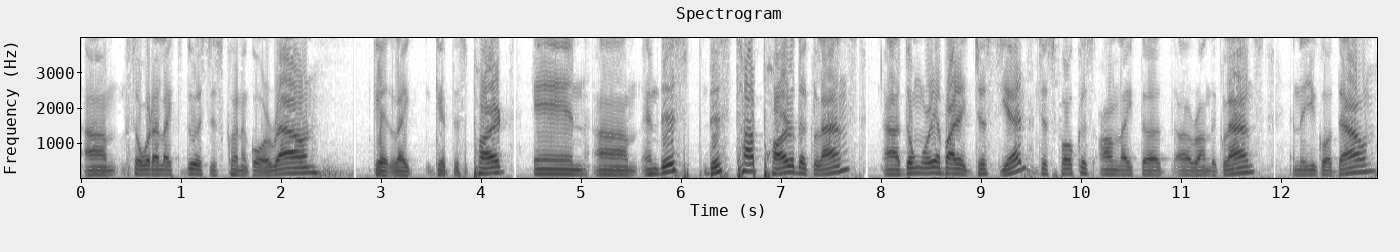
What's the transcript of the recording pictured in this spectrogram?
um, so what I like to do is just kind of go around get like get this part and um, and this this top part of the glans uh, don't worry about it just yet. Just focus on like the uh, around the glans and then you go down.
